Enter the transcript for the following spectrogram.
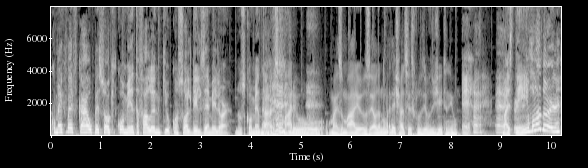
como é que vai ficar o pessoal que comenta falando que o console deles é melhor nos Não, comentários? mas o Mario, mas o Mario e o Zelda não vai deixar de ser exclusivo de jeito nenhum. É, É, mas é tem verdade. emulador, né?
